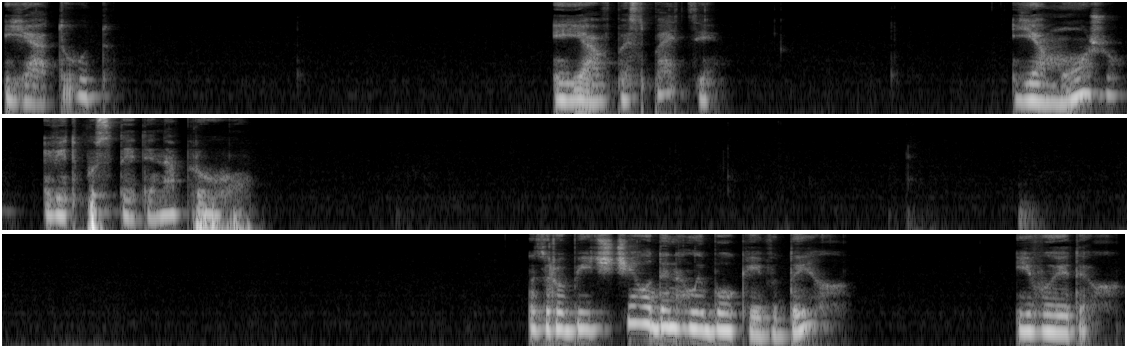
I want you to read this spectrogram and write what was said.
я тут. І я в безпеці. Я можу відпустити напругу. Зробіть ще один глибокий вдих і видих.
